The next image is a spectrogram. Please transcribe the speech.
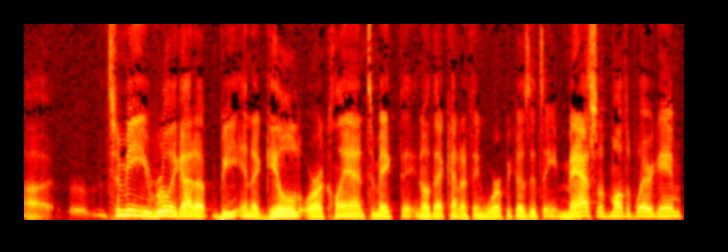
Uh, to me, you really got to be in a guild or a clan to make the, you know that kind of thing work because it's a massive multiplayer game.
